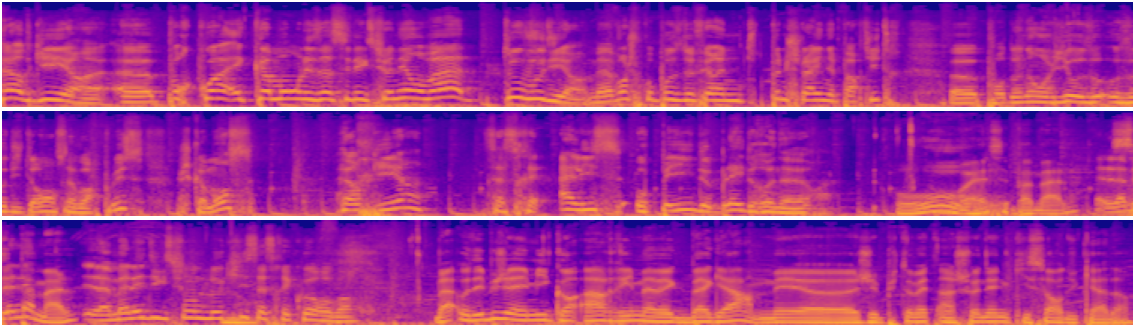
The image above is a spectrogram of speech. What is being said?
Heart Gear. Euh, pourquoi et comment on les a sélectionnés, on va tout vous dire. Mais avant, je propose de faire une petite punchline par titre euh, pour donner envie aux, aux auditeurs d'en savoir plus. Je commence. Heart Gear, ça serait Alice au pays de Blade Runner. Oh ouais, c'est pas mal. La C'est pas mal. La malédiction de Loki, ça serait quoi, Robin? Bah au début j'avais mis quand art rime avec bagarre, mais euh, je vais plutôt mettre un shonen qui sort du cadre.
